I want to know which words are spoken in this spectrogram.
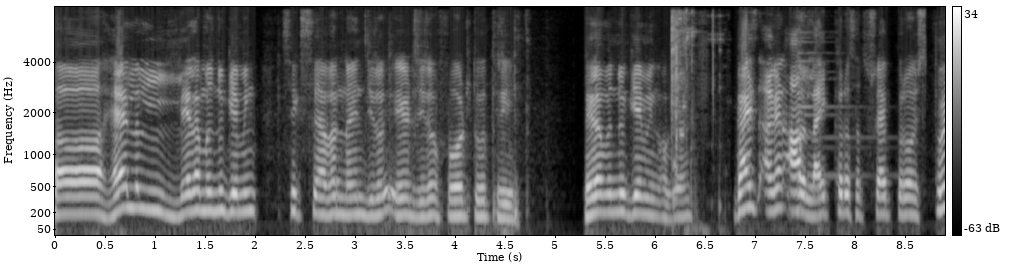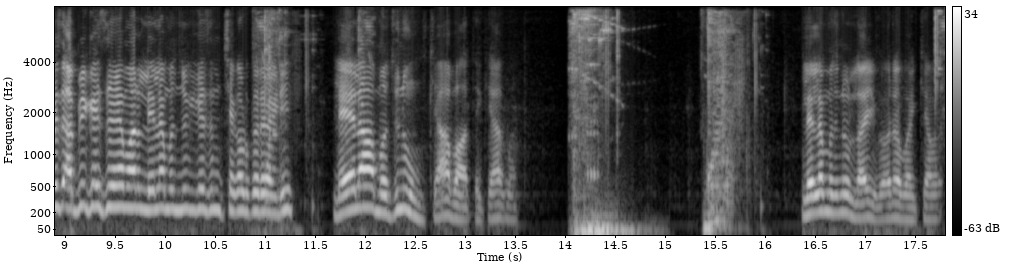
अह, है Laila Majnu gaming six seven nine zero eight zero four two three Laila Majnu gaming ओके गाइस अगर आप लाइक करो सब्सक्राइब करो। तो वैसे अभी कैसे है हमारा लेला मजनू की कैसे हम चेकआउट करें आईडी लेला मजनू क्या बात है क्या बात लेला मजनू लाइव अरे भाई क्या बात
